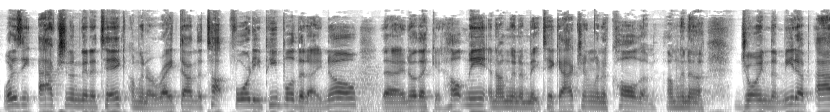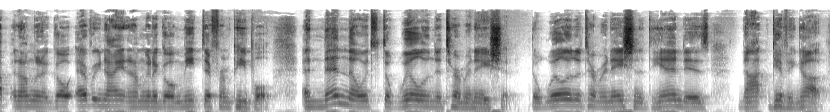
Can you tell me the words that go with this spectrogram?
What is the action I'm going to take? I'm going to write down the top 40 people that I know that I know that could help me and I'm going to take action. I'm going to call them. I'm going to join the Meetup app and I'm going to go every night and I'm going to go meet different people. And then though it's the will and determination. The will and determination at the end is not giving up.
